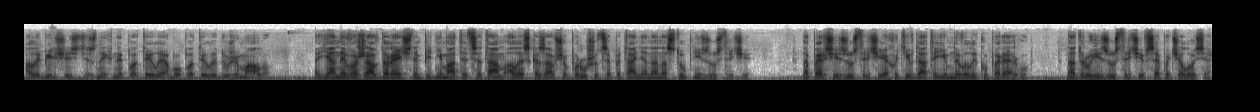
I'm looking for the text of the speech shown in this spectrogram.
але більшість з них не платили або платили дуже мало. Я не вважав доречним піднімати це там, але сказав, що порушу це питання на наступній зустрічі. На першій зустрічі я хотів дати їм невелику перерву. На другій зустрічі все почалося,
